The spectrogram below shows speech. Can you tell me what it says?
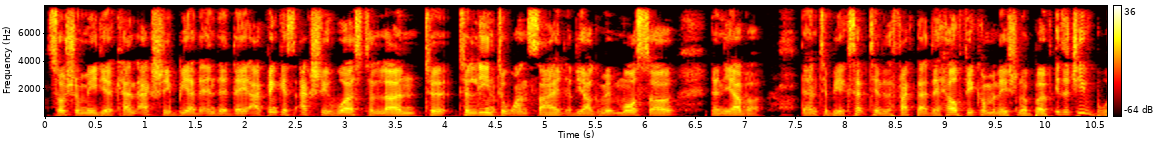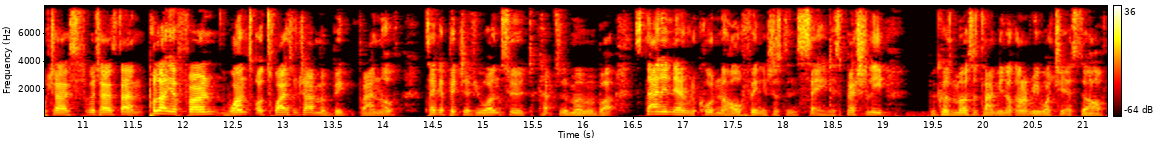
social media can actually be at the end of the day. I think it's actually worse to learn to to lean to one side of the argument more so than the other, than to be accepting the fact that the healthy combination of both is achievable, which I which I understand. Pull out your phone once or twice, which I'm a big fan of. Take a picture if you want to to capture the moment, but standing there and recording the whole thing is just insane, especially because most of the time you're not going to rewatch it yourself.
